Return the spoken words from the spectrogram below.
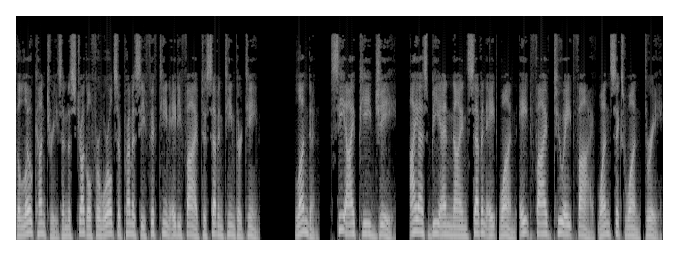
the Low Countries and the Struggle for World Supremacy 1585–1713. London. CIPG. ISBN 978 one 85285 161 3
